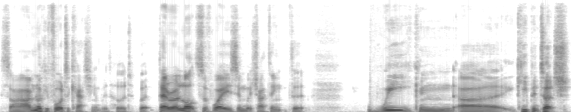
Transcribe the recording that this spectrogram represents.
So I'm looking forward to catching up with Hood. But there are lots of ways in which I think that we can uh, keep in touch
